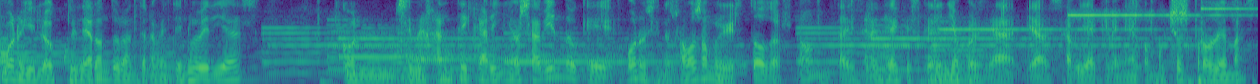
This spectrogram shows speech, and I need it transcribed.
Bueno, y lo cuidaron durante 99 días con semejante cariño, sabiendo que, bueno, si nos vamos a morir todos, ¿no? La diferencia es que este niño pues ya, ya sabía que venía con muchos problemas.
